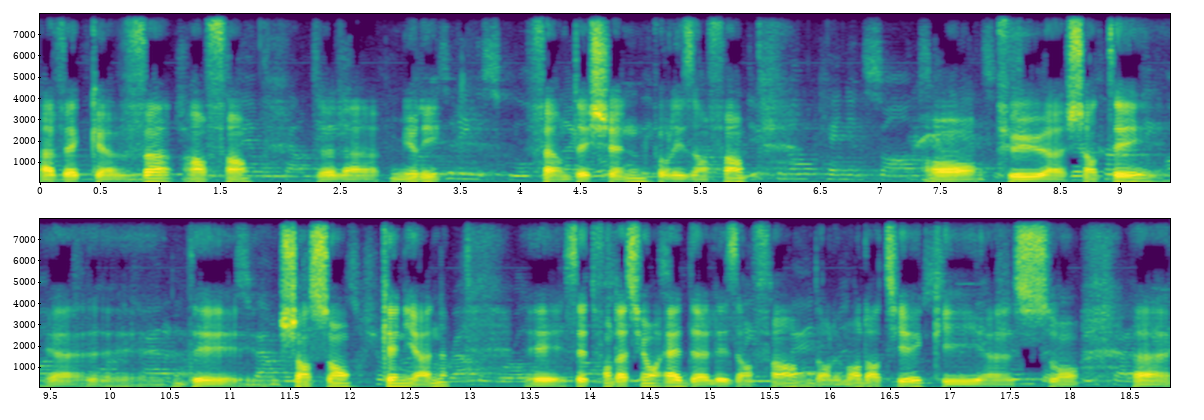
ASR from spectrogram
avec 20 enfants de la Muley Foundation pour les enfants, ont pu euh, chanter euh, des chansons kenyanes et cette fondation aide les enfants dans le monde entier qui, euh, sont, euh,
